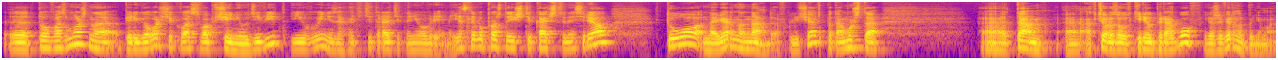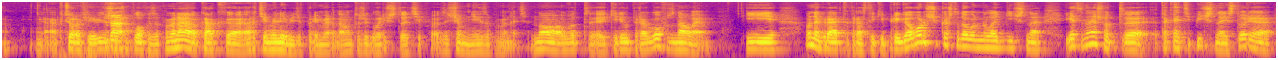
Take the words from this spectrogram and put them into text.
Э, то, возможно, переговорщик вас вообще не удивит, и вы не захотите тратить на него время. Если вы просто ищете качественный сериал, то, наверное, надо включать, потому что э, там э, актера зовут Кирилл Пирогов, я же верно понимаю? Актеров я, видишь, да. очень плохо запоминаю, как Артемий Лебедев примерно, он тоже говорит, что, типа, зачем мне их запоминать? Но вот Кирилл Пирогов узнаваем. И он играет как раз-таки переговорщика, что довольно логично. И это, знаешь, вот такая типичная история,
